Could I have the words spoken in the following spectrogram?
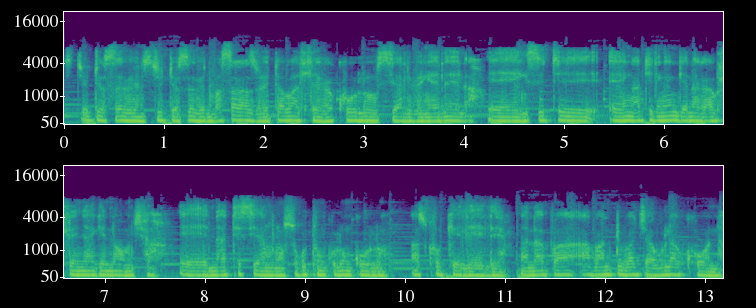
Studio seven studio seven. Basakazi wethu abahle kakhulu siyalibingelela um ngisithi engathi lingangena kakuhle enyakeni omtsha um nathi siyanxusa ukuthi unkulunkulu asikhokhelele nalapha abantu bajabula khona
